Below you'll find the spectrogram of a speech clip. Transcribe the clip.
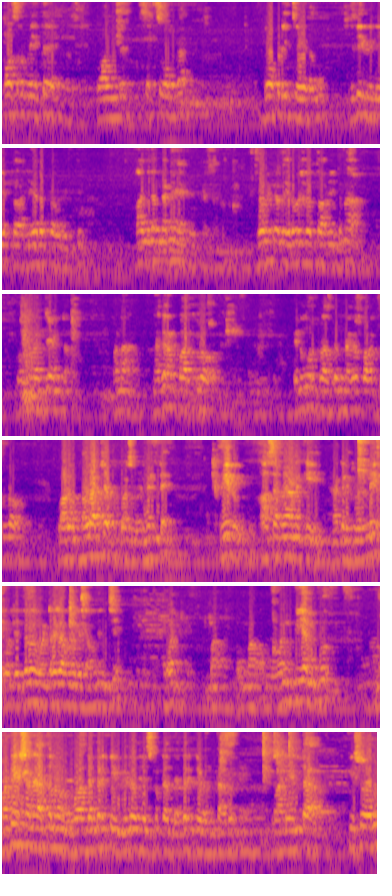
అవసరమైతే వాళ్ళని సెక్సువల్గా దోపిడీ చేయడము ఇది వీడి యొక్క నేర ప్రవృత్తి. ఆ విధంగానే జూన్ ఇరవై ఐదో తారీఖున ఒక ప్రజెంట్ మన నగరం పార్కులో పెనుమూరు ప్రాంతం నగర పార్కులో వాళ్ళు మళ్ళా కోసం ఏంటంటే వీరు ఆ సమయానికి అక్కడికి వెళ్ళి వాళ్ళిద్దరూ ఒంటరిగా ఉన్నది గమనించి వన్ వన్ పిఎంకు మహేష్ అనే అతను వాళ్ళ దగ్గరికి వీడియో తీసుకుంటే దగ్గరికి వెళ్తారు. వాళ్ళ ఇంట కిషోరు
